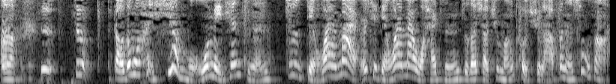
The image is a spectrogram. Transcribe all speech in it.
嗯，这就搞得我很羡慕。我每天只能就是点外卖，而且点外卖我还只能走到小区门口去拿，不能送上来。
